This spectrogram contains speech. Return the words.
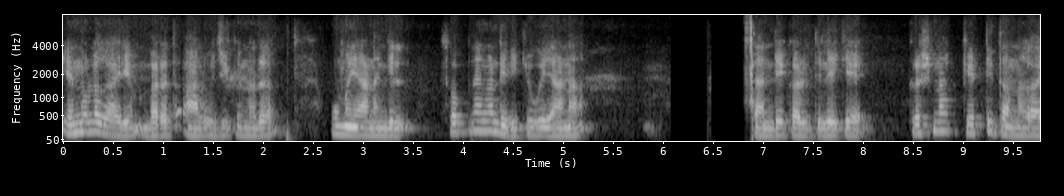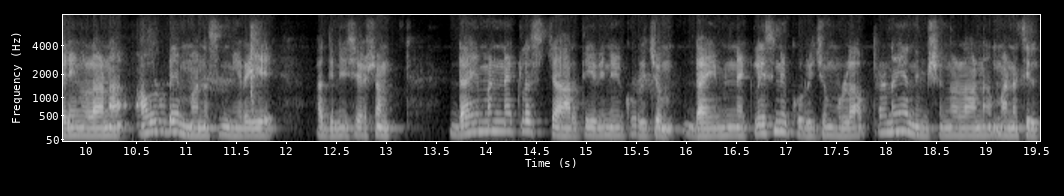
എന്നുള്ള കാര്യം ഭരത് ആലോചിക്കുന്നത്. ഉമയാണെങ്കിൽ സ്വപ്നം കണ്ടിരിക്കുകയാണ്. തന്റെ കഴുത്തിലേക്ക് കൃഷ്ണ കെട്ടിത്തന്ന കാര്യങ്ങളാണ് അവളുടെ മനസ്സ് നിറയെ. അതിനുശേഷം ഡയമണ്ട് നെക്ലസ് ചാർത്തിയതിനെ കുറിച്ചും ഡയമണ്ട് നെക്ലസിനെ കുറിച്ചുമുള്ള പ്രണയ നിമിഷങ്ങളാണ് മനസ്സിൽ.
